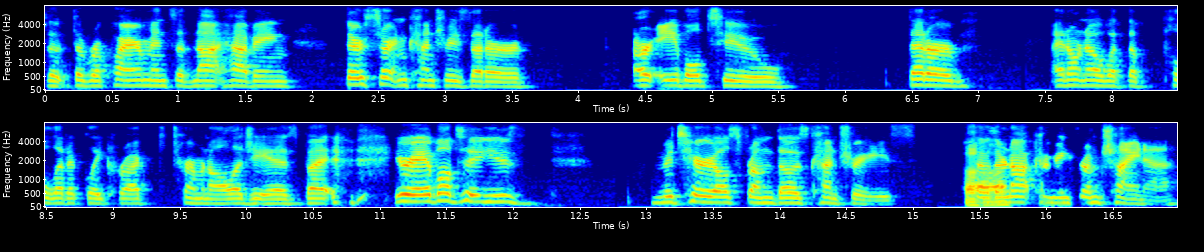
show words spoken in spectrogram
the, the requirements of not having there's certain countries that are are able to that are i don't know what the politically correct terminology is but you're able to use materials from those countries uh-huh. so they're not coming from china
